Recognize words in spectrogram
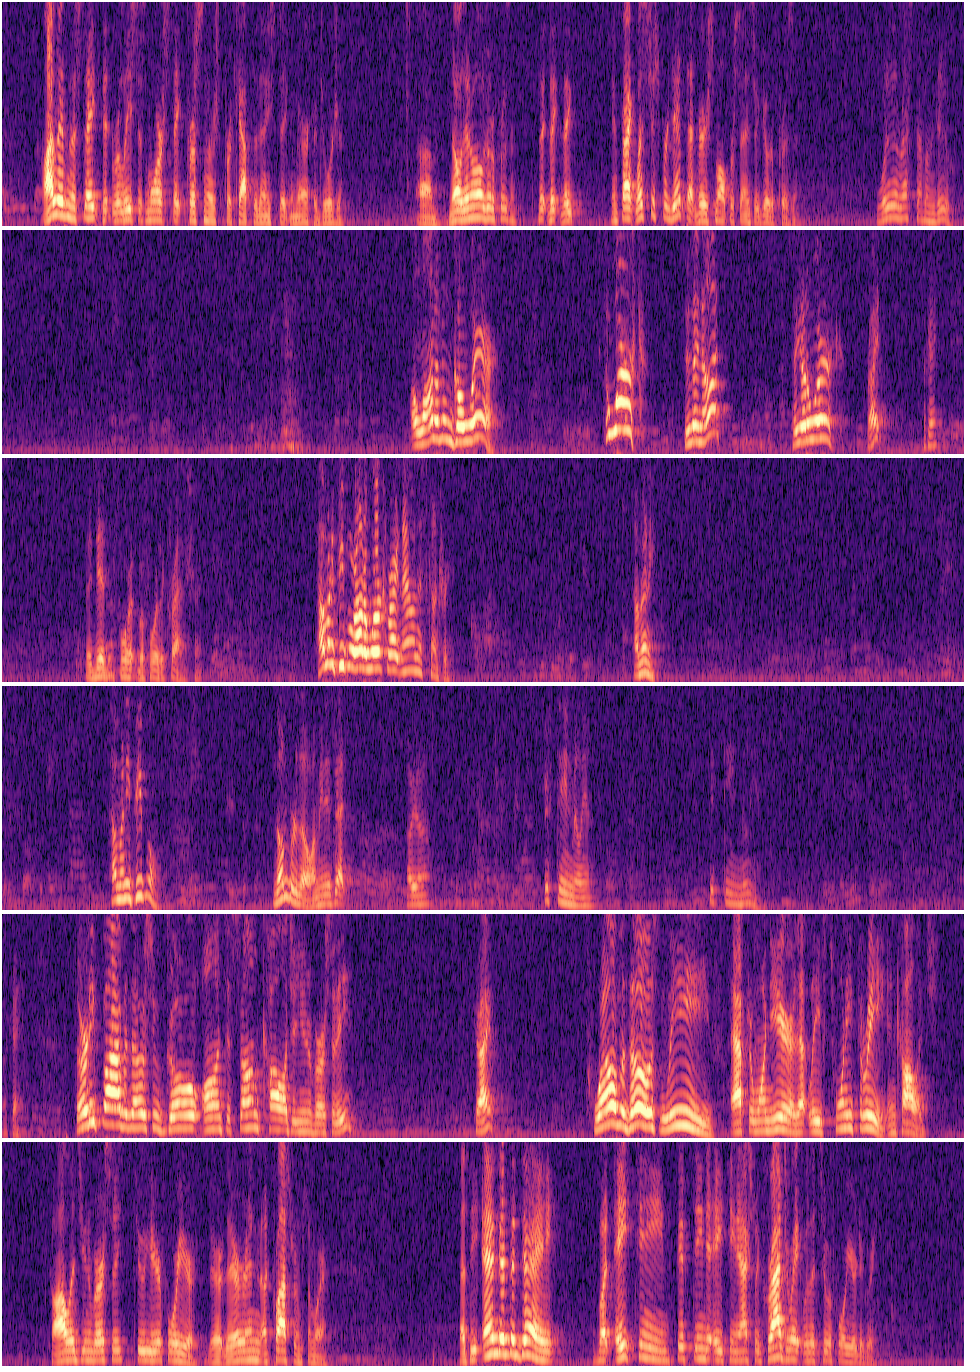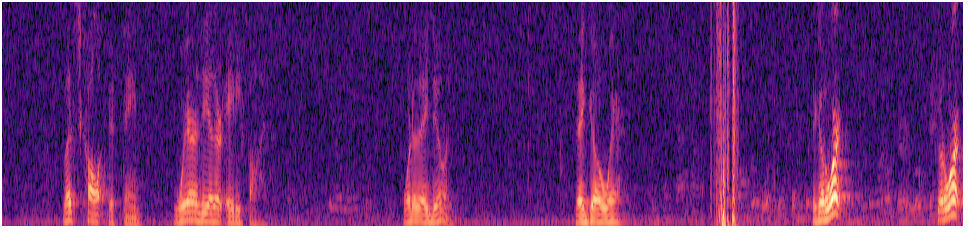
I live in a state that releases more state prisoners per capita than any state in America, Georgia. Um, no, they don't all go to prison. They, they, they, in fact, let's just forget that very small percentage that go to prison. What do the rest of them do? A lot of them go where? To work. Do they not? They go to work, right? Okay. They did before, before the crash, right? How many people are out of work right now in this country? How many? How many people? number, though? I mean, is that, oh, you don't know? 15 million. 15 million. Okay. 35 of those who go on to some college or university. Okay? 12 of those leave after one year. That leaves 23 in college. College, university, two year, four year. They're, they're in a classroom somewhere. At the end of the day, but 18, 15 to 18 actually graduate with a two or four year degree. Let's call it 15. Where are the other 85? What are they doing? They go where? They go to work. Go to work.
